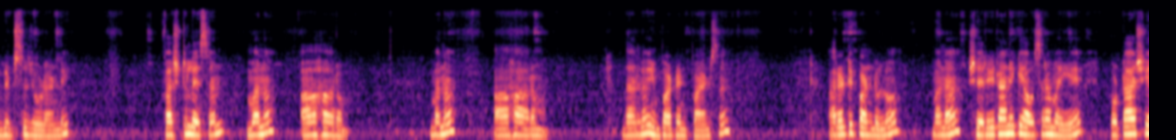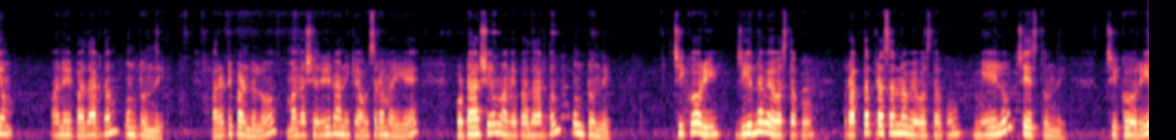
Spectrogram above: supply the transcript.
బిట్స్ చూడండి. ఫస్ట్ లెసన్ మన ఆహారం. మన ఆహారం. దానిలో ఇంపార్టెంట్ పాయింట్స్ అరటి పండులో మన శరీరానికి అవసరమయ్యే పొటాషియం అనే పదార్థం ఉంటుంది. అరటి పండులో మన శరీరానికి అవసరమయ్యే పొటాషియం అనే పదార్థం ఉంటుంది. చికోరి జీర్ణ వ్యవస్థకు రక్త ప్రసరణ వ్యవస్థకు మేలు చేస్తుంది. చికోరి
